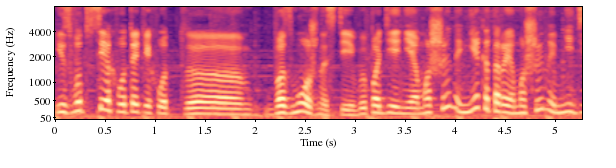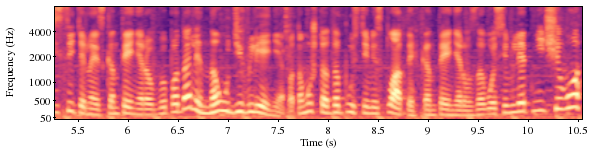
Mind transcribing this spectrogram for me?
из вот всех вот этих вот э, возможностей выпадения машины, некоторые машины мне действительно из контейнеров выпадали на удивление, потому что, допустим, из платных контейнеров за 8 лет ничего,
